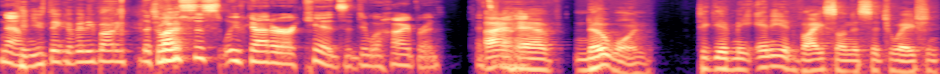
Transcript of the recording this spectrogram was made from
No, Can you think of anybody? the So I- closest we've got are our kids that do a hybrid. That's I about it. have no one to give me any advice on this situation.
